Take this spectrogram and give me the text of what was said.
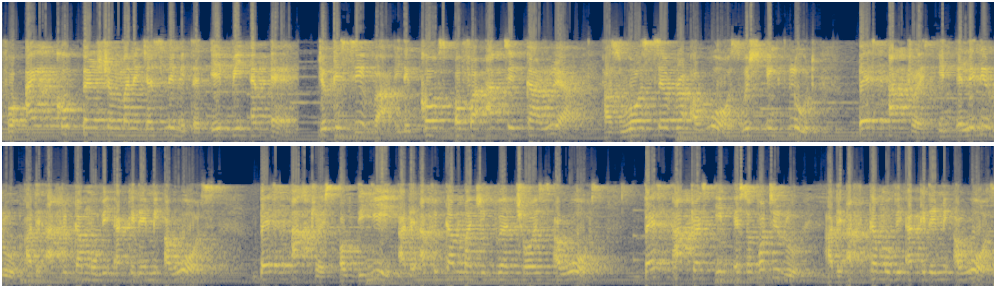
for AIICO Pension Managers Limited (APML). Joke Silva, in the course of her acting career, has won several awards, which include Best Actress in a Leading Role at the African Movie Academy Awards, Best Actress of the Year at the African Magic Choice Awards, Best Actress in a Supporting Role at the African Movie Academy Awards,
